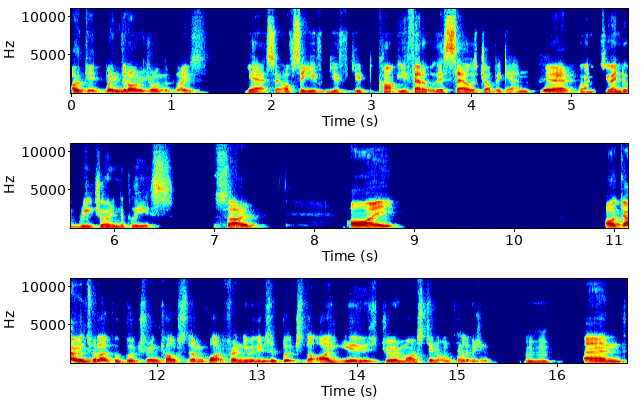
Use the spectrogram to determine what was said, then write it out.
I did, when did I rejoin the police? Yeah. So obviously you've you've you can't you fed up with this sales job again. Yeah. When did you end up rejoining the police? So I I go into a local butcher in Colchester that I'm quite friendly with. He was a butcher that I used during my stint on television. Mhm. And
